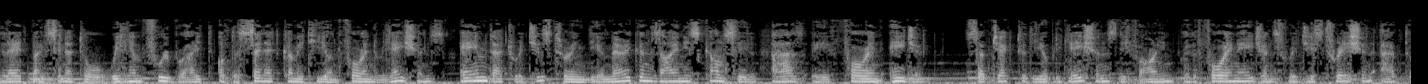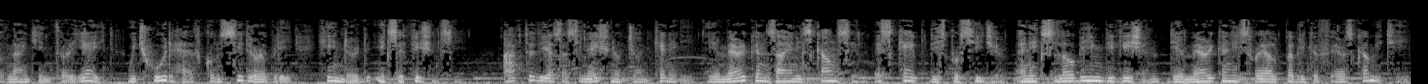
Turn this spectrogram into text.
led by Senator William Fulbright of the Senate Committee on Foreign Relations aimed at registering the American Zionist Council as a foreign agent subject to the obligations defined by the Foreign Agents Registration Act of 1938, which would have considerably hindered its efficiency. After the assassination of John Kennedy, the American Zionist Council escaped this procedure and its lobbying division, the American Israel Public Affairs Committee,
